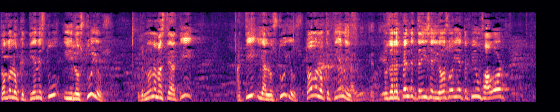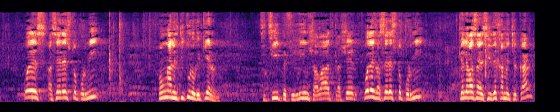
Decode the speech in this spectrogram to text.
Todo lo que tienes tú y los tuyos. Porque no nada más te da a ti. A ti y a los tuyos. Todo lo que tienes. Entonces de repente te dice Dios, oye, te pido un favor. Puedes hacer esto por mí. Pongan el título que quieran. Tzitzit, Tefilín, Shabbat, Kasher. ¿Puedes hacer esto por mí? ¿Qué le vas a decir? Déjame checar.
